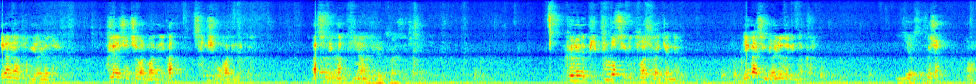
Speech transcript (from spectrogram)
얘랑 얘랑 더하기 18 그래야 전체가 얼마 되니까? 35가 되니까 맞습니까? B랑 E를 구할 수 있잖아요. 그러면 B 플러스 2도 구할 수가 있겠네요. 얘가 지금 18이니까. 2였어요. 그죠? 어,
